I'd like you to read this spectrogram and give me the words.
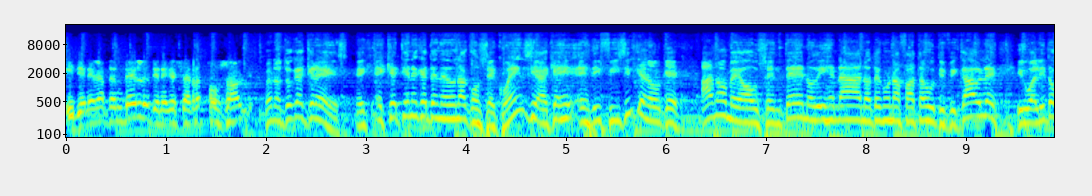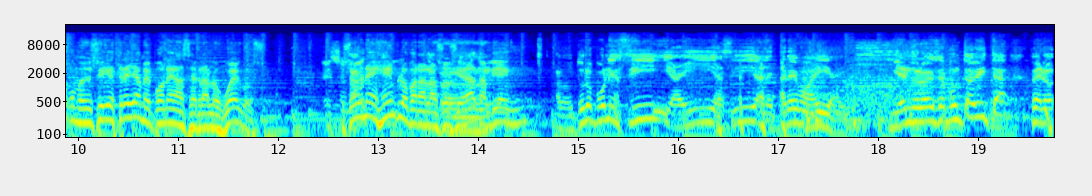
y tiene que atenderlo y tiene que ser responsable. Bueno, ¿tú qué crees? Es, es que tiene que tener una consecuencia. Es que es, es difícil que no, que, ah, no, me ausenté, no dije nada, no tengo una falta justificable. Igualito como yo soy estrella, me ponen a cerrar los juegos. Eso es un ejemplo para la sociedad también. Cuando tú lo pones así, ahí, así, al extremo, ahí, ahí. Viéndolo desde ese punto de vista, pero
